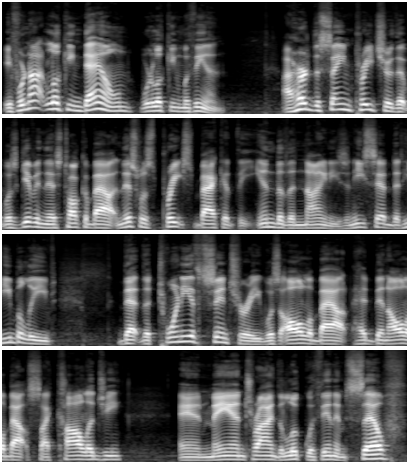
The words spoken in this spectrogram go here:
If we're not looking down, we're looking within. I heard the same preacher that was giving this talk about, and this was preached back at the end of the 90s, and he said that he believed that the 20th century was all about, had been all about psychology and man trying to look within himself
